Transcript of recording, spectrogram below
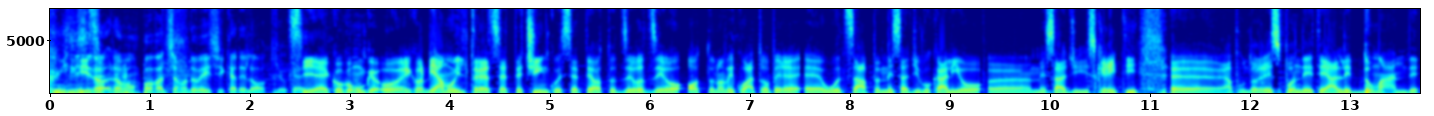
quindi Sì, sì, se- dopo un po' facciamo dove ci cade l'occhio. ok? Sì, ecco, comunque oh, ricordiamo il 375 7800 894 per eh, WhatsApp, messaggi vocali o eh, messaggi scritti. Eh, appunto, rispondete alle domande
